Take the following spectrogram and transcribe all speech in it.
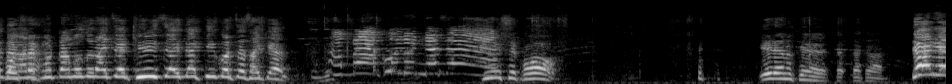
তো আরেক মোটা মজুর আইছে কি চাইদা কি করছে সাইকেল আব্বা খুলুন না যা কি হয়েছে ক এটা কে টাকা আরে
